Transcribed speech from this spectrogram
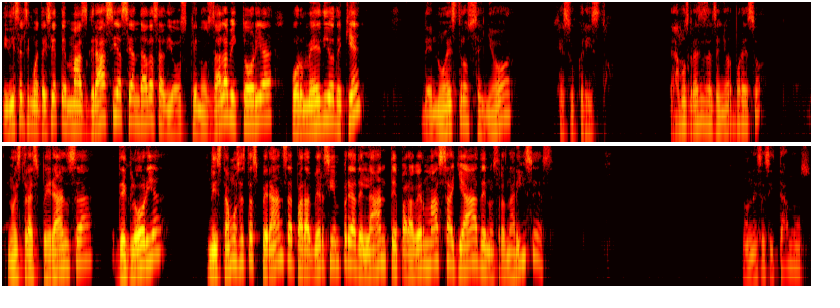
Y dice el 57, más gracias sean dadas a Dios que nos da la victoria por medio de quién? De nuestro Señor Jesucristo. ¿Le damos gracias al Señor por eso? Nuestra esperanza de gloria. Necesitamos esta esperanza para ver siempre adelante, para ver más allá de nuestras narices. Lo necesitamos.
